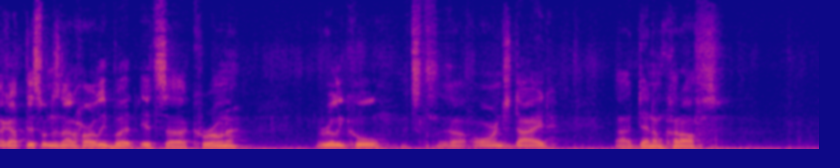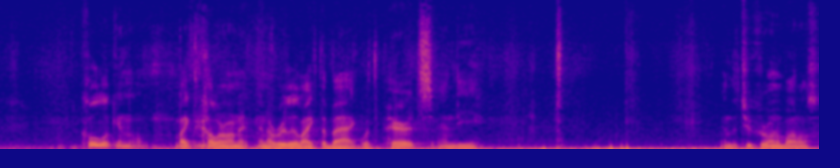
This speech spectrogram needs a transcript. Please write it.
I got this one. It's not Harley, but it's Corona. Really cool. It's uh, orange dyed uh, denim cutoffs. Cool looking. Like the color on it, and I really like the back with the parrots and the and the two Corona bottles.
